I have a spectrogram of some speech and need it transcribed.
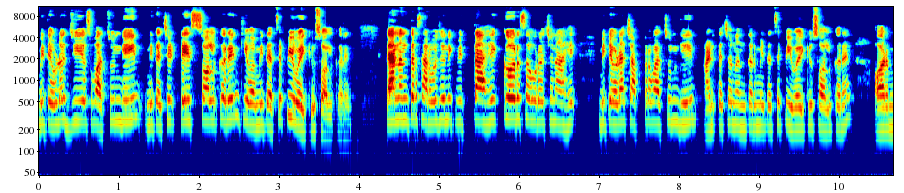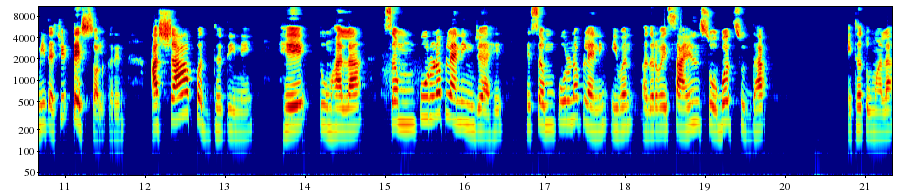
मी तेवढं जी एस वाचून घेईन मी त्याचे टेस्ट सॉल्व्ह करेन किंवा मी त्याचे पीवाय क्यू सॉल्व्ह करेन. त्यानंतर सार्वजनिक वित्त आहे कर संरचना आहे मी तेवढा चॅप्टर वाचून घेईन आणि त्याच्यानंतर मी त्याचे पीवाय क्यू सॉल्व्ह करेन और मी त्याची टेस्ट सॉल्व्ह करेन. अशा पद्धतीने हे तुम्हाला संपूर्ण प्लॅनिंग जे आहे हे संपूर्ण प्लॅनिंग इवन अदरवाईज सायन्स सोबत सुद्धा इथं तुम्हाला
